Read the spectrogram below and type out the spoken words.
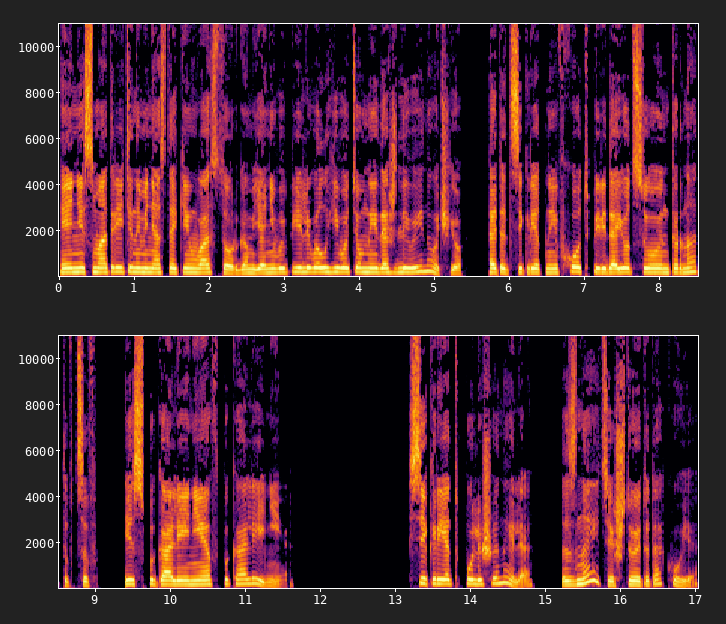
И не смотрите на меня с таким восторгом, я не выпиливал его темной дождливой ночью. Этот секретный вход передается у интернатовцев из поколения в поколение. Секрет Полишинеля. Знаете, что это такое?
